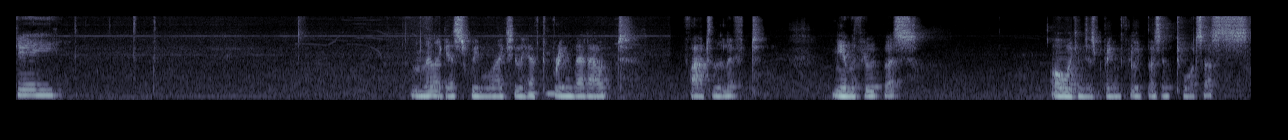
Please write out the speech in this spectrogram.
Okay. And then I guess we will actually have to bring that out far to the left, near the fluid bus. Or we can just bring the fluid bus in towards us.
